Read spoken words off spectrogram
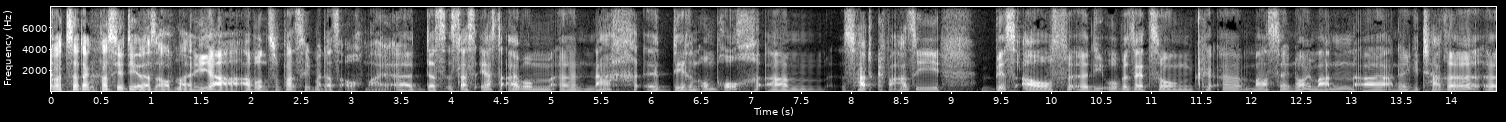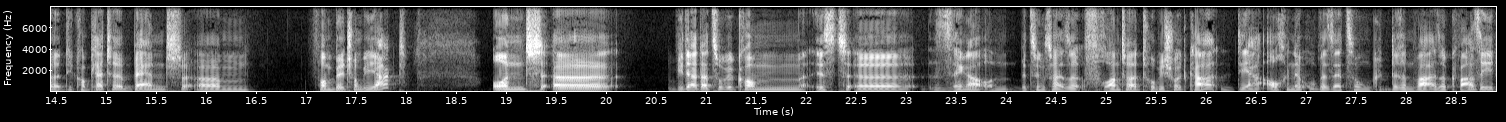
Gott sei Dank passiert dir das auch mal. ja, ab und zu passiert mir das auch mal. Äh, das ist das erste Album nach deren Umbruch. Ähm, es hat quasi bis auf die Urbesetzung Marcel Neumann an der Gitarre die komplette Band ähm, vom Bildschirm gejagt. Und äh, wieder dazugekommen ist äh, Sänger und beziehungsweise Fronter Tobi Schuldka, der auch in der Urbesetzung drin war. Also quasi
